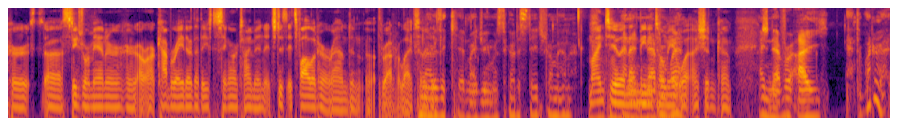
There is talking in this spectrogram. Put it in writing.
her uh, Stage Door Manor, her our, our cabaret there that they used to sing our time in. It's just it's followed her around and uh, throughout her life. So when I I was a kid, my dream was to go to Stage Door Manor. mine too. And, and then I Beanie told me went. I shouldn't come. I never, I, and what did I,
